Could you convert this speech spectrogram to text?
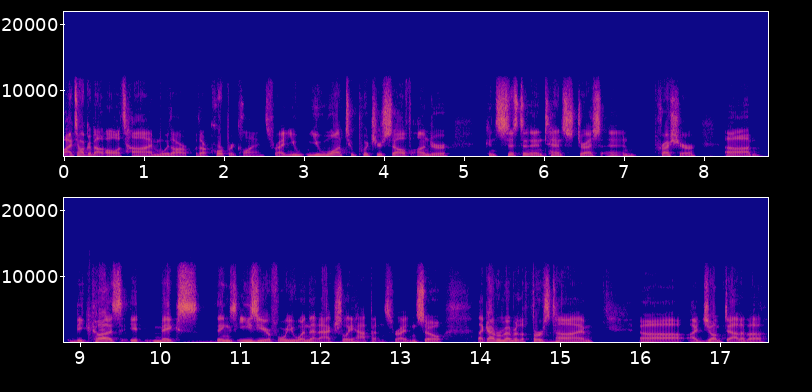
I talk about all the time with our with our corporate clients, right? You you want to put yourself under consistent intense stress and pressure um, because it makes things easier for you when that actually happens, right? And so, like I remember the first time uh, I jumped out of a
